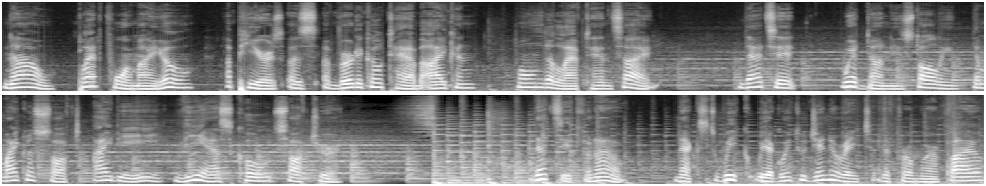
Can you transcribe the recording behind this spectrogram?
Now, PlatformIO appears as a vertical tab icon on the left hand side. That's it, we're done installing the Microsoft IDE VS Code software. That's it for now. Next week we are going to generate the firmware file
